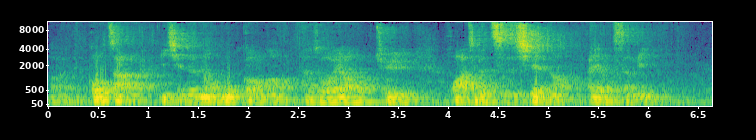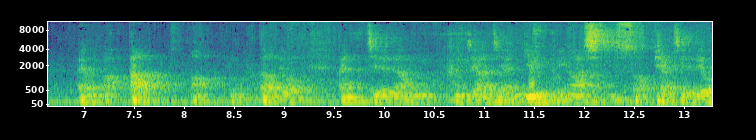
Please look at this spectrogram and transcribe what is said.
呃勾扎以前的那种木工哦，他说要去画这个直线哦，还有什么？还有把刀啊，用刀按几个人可能只要剪六笔啊，手撇几个对吧？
